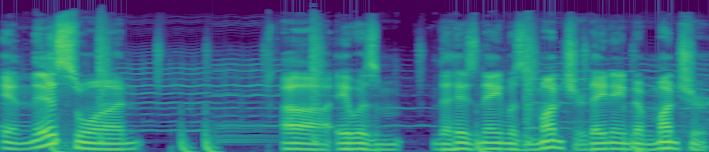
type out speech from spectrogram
in this one, uh, it was that his name was Muncher. They named him Muncher.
